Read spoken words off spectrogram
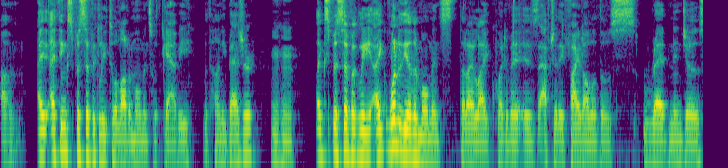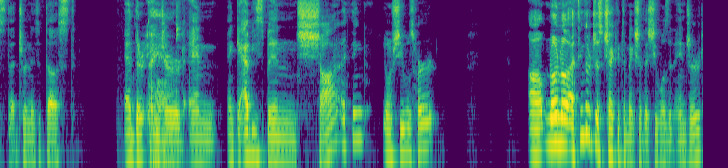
Um, I, I think specifically to a lot of moments with Gabby with Honey Badger. Mm-hmm. Like specifically, like one of the other moments that I like quite a bit is after they fight all of those red ninjas that turn into dust, and they're The hand. injured, and and Gabby's been shot. I think, or she was hurt. Uh, no, no, I think they're just checking to make sure that she wasn't injured.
